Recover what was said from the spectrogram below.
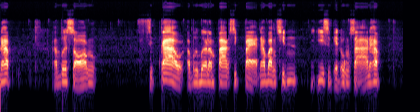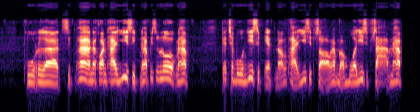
นะครับอำเภอสอง19อำเภอเมืองลำปาง 18 นะ วังชิ้น 21 องศา นะครับ ภูเรือ 15 นครไทย 20 นะครับ พิษณุโลกนะครับ เพชรบูรณ์ 21 หนองไผ่ 22 ครับ หนองบัว 23 นะครับ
